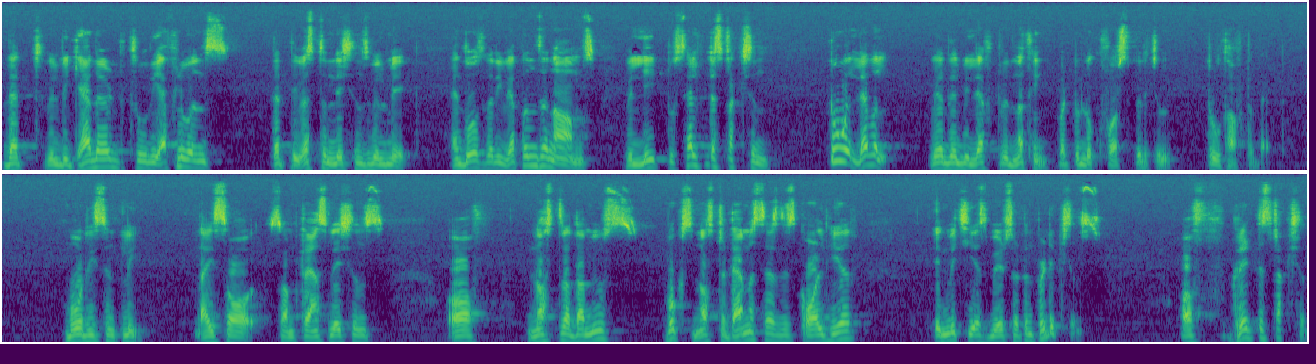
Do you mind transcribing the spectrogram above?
that will be gathered through the affluence that the Western nations will make. And those very weapons and arms will lead to self-destruction to a level where they'll be left with nothing but to look for spiritual truth after that. More recently, I saw some translations of Nostradamus books, Nostradamus as is called here, in which he has made certain predictions of great destruction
